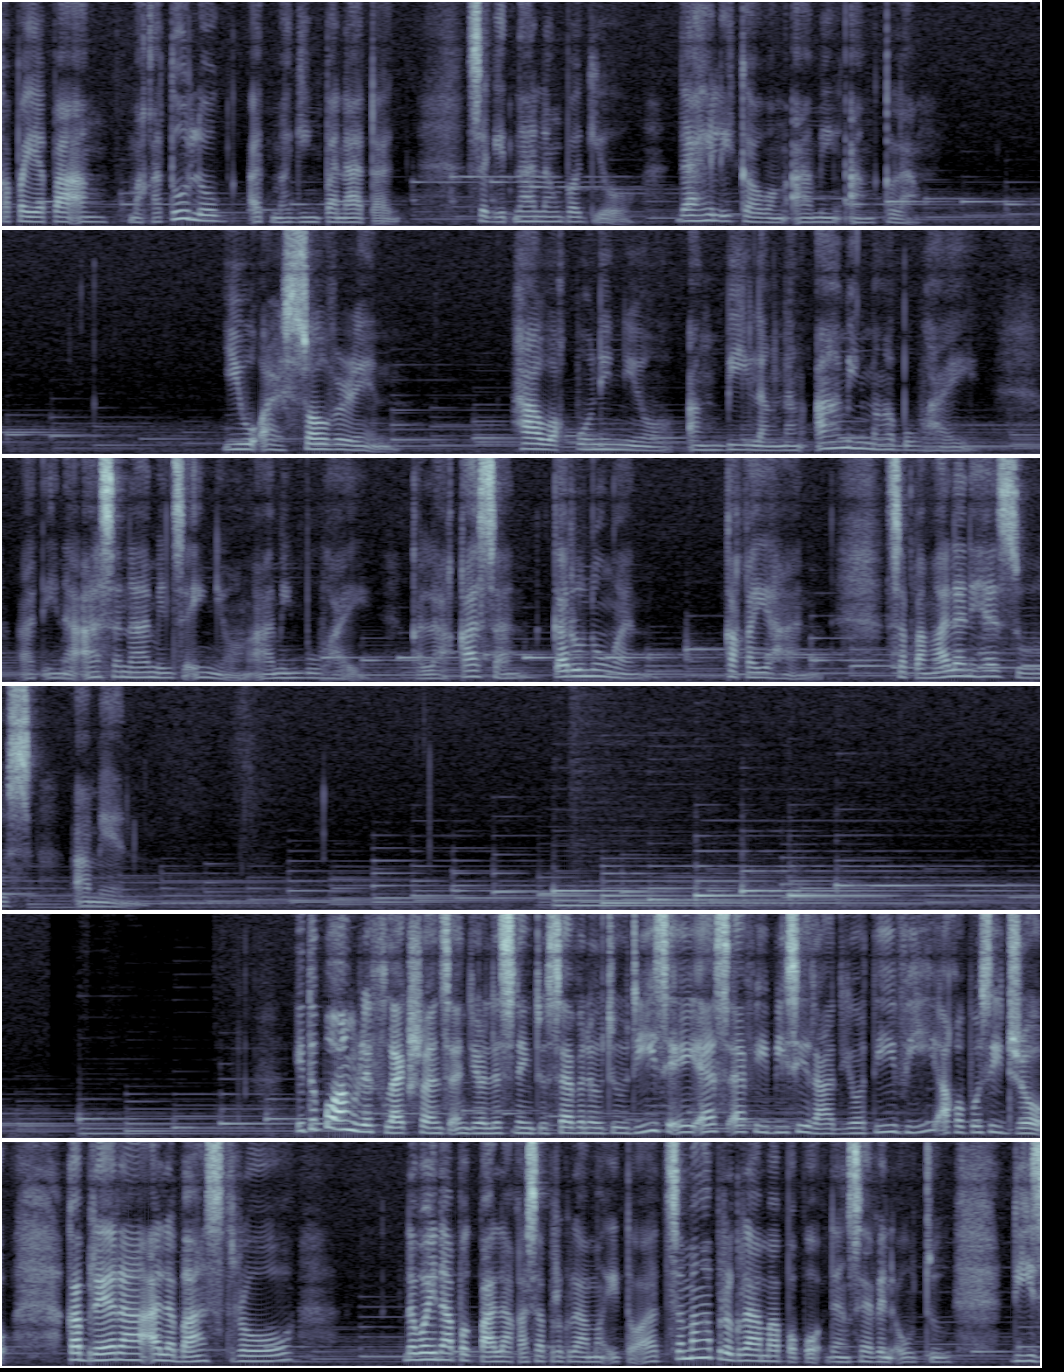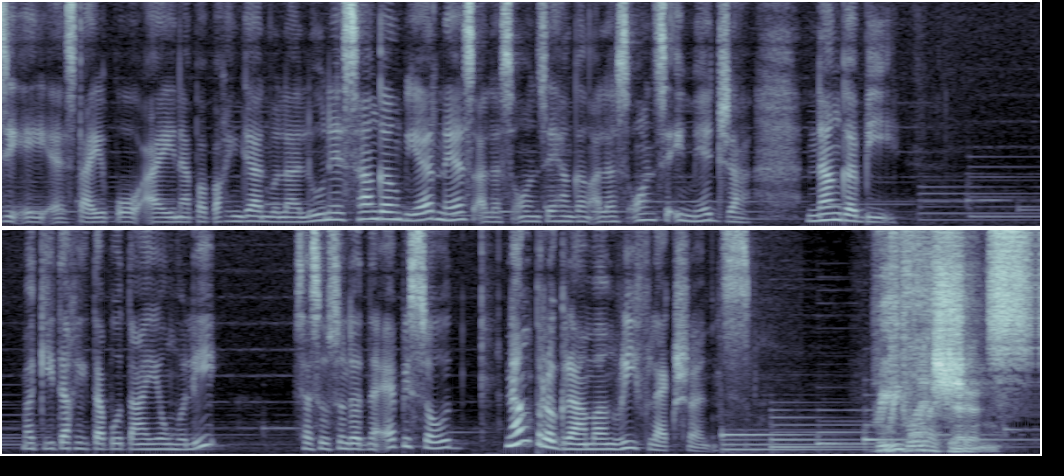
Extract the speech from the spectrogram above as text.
Kapayapaang makatulog at maging panatag sa gitna ng bagyo dahil ikaw ang aming angkla. You are sovereign. Hawak po ninyo ang bilang ng aming mga buhay at inaasa namin sa inyo ang aming buhay, kalakasan, karunungan, kakayahan. Sa pangalan ni Jesus, Amen. Ito po ang Reflections and you're listening to 702 DCAS FEBC Radio TV. Ako po si Jo Cabrera Alabastro. Naway napagpala ka sa programang ito at sa mga programa po po ng 702 DZAS. Tayo po ay napapakinggan mula lunes hanggang biyernes alas 11 hanggang alas 11.30 ng gabi. Magkita-kita po tayong muli sa susunod na episode ng programang Reflections. Reflections.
